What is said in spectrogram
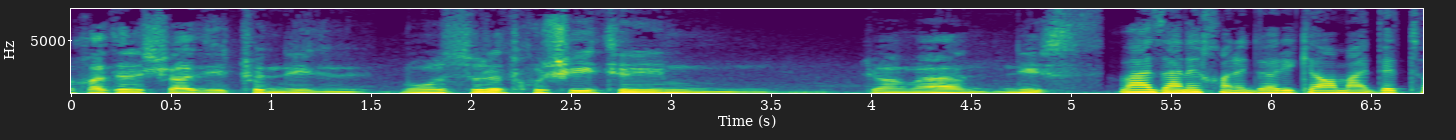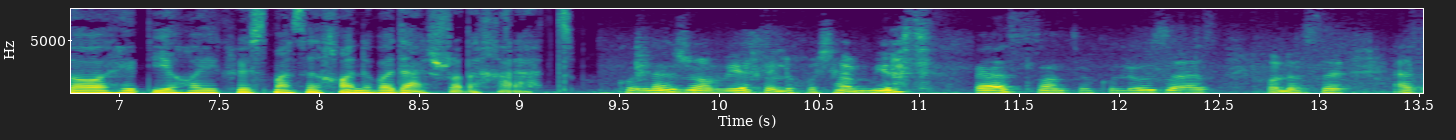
به خاطر شادی چون به اون صورت خوشی تو این جامعه نیست. و زن خانداری که آمده تا هدیه های کریسمس خانوادهش را بخرد. کلا ژانویه خیلی خوشم میاد. و از سانتا کلوز و از خلاصه از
